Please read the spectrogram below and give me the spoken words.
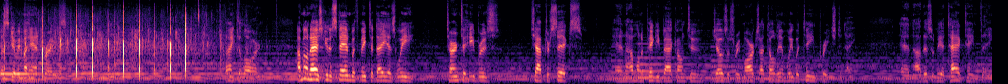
Let's give him a hand praise. Thank the Lord. I'm going to ask you to stand with me today as we turn to Hebrews chapter 6. And I'm going to piggyback onto Joseph's remarks. I told him we would team preach today. And uh, this would be a tag team thing.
